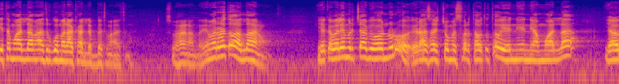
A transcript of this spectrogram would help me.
የተሟላ አድርጎ መላክ አለበት ማለት ነው። ስብናላህ የመረጠው አላህ ነው። የቀበሌ ምርጫ ቢሆን ኑሮ የራሳቸው መስፈርት አውጥተው ይህን ይህን ያሟላ ያው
